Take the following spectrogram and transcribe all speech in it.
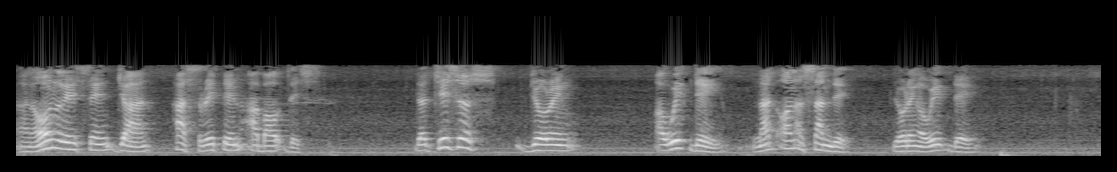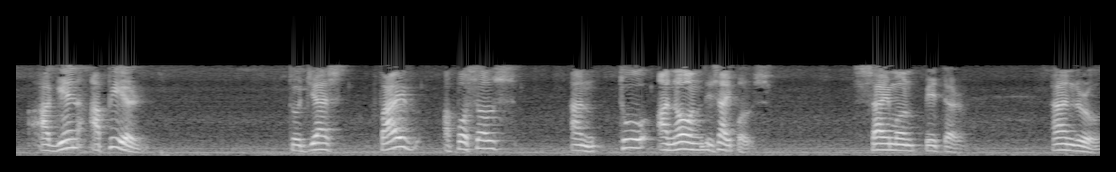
And only St. John has written about this. That Jesus, during a weekday, not on a Sunday, during a weekday, again appeared to just five apostles and two unknown disciples Simon Peter, Andrew,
